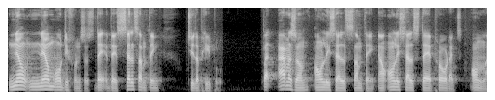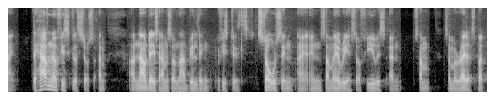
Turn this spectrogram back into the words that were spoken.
no no more differences. They they sell something to the people. But Amazon only sells something, uh, only sells their products online they have no physical stores. And uh, nowadays, Amazon are building physical stores in uh, in some areas of US and some somewhere else. But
